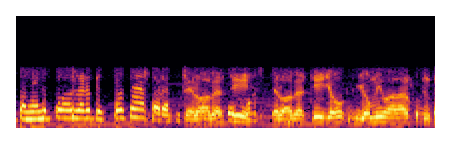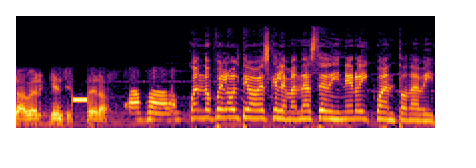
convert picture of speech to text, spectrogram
también le puedo hablar a tu esposa para... Te lo advertí, te lo advertí. Yo, yo me iba a dar cuenta a ver quién eras. Ajá. ¿Cuándo fue la última vez que le mandaste dinero y cuánto, David?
